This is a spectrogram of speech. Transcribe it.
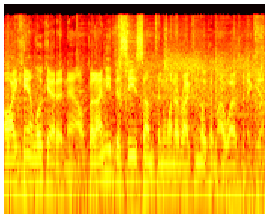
Oh, I can't look at it now, but I need to see something whenever I can look at my weapon again.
